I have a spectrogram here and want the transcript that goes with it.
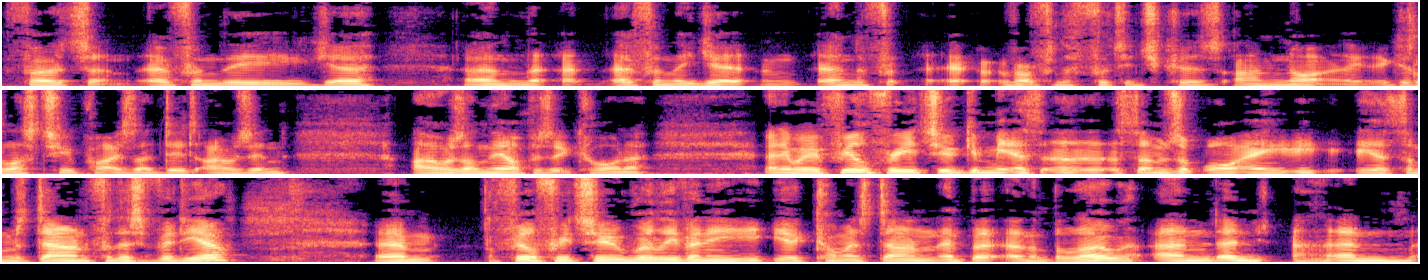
photo uh, from the and uh, from the uh, and the, uh, from the footage because I'm not because last two parties I did I was in I was on the opposite corner. Anyway, feel free to give me a, a thumbs up or a, a, thumbs down for this video. Um, feel free to leave any comments down a below and and and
